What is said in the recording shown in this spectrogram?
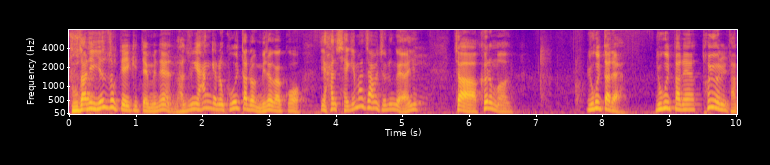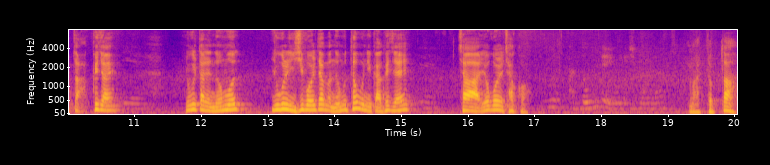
두 달이 연속되어 있기 때문에 나중에 한 개는 9월달로 밀어갖고 이한세 개만 잡아주는 거야. 자, 그러면 6월달에, 6월달에 토요일 잡자. 그제? 6월달에 너무 6월 25일 되면 너무 더우니까 그제? 자, 요걸 잡고. 안 더운데 6월 25일 날. 막 덥다.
